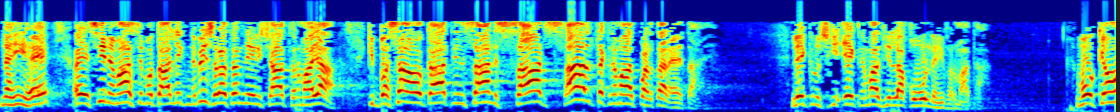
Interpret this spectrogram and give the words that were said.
نہیں ہے۔ ایسی نماز سے متعلق نبی صلی اللہ علیہ وسلم نے ارشاد فرمایا کہ بسا اوقات انسان ساٹھ سال تک نماز پڑھتا رہتا ہے، لیکن اس کی ایک نماز بھی اللہ قبول نہیں فرماتا۔ وہ کیوں؟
